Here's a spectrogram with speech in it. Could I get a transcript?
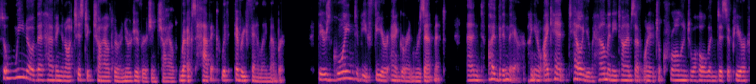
So we know that having an autistic child or a neurodivergent child wreaks havoc with every family member. There's going to be fear, anger, and resentment. And I've been there. You know, I can't tell you how many times I've wanted to crawl into a hole and disappear,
